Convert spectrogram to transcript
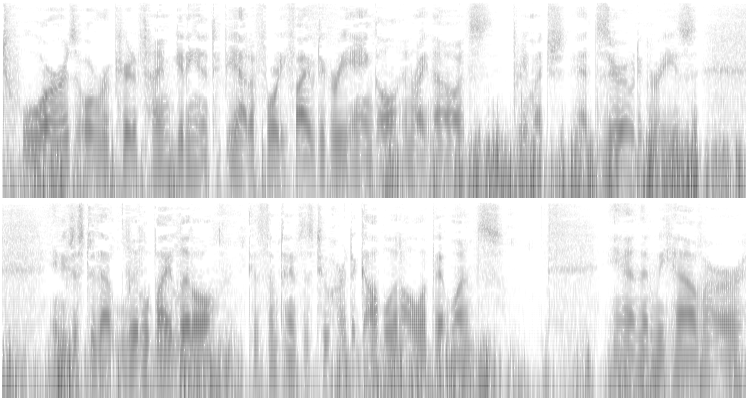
towards over a period of time getting it to be at a 45 degree angle. And right now it's pretty much at zero degrees. And you just do that little by little because sometimes it's too hard to gobble it all up at once. And then we have our,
